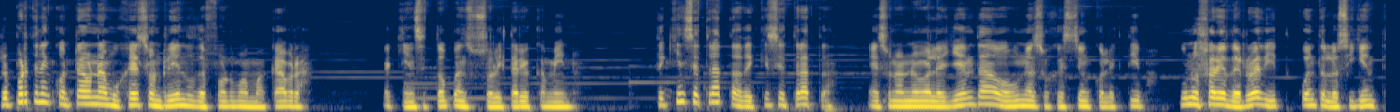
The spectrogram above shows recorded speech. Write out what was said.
reportan encontrar a una mujer sonriendo de forma macabra, a quien se topa en su solitario camino. ¿De quién se trata? ¿De qué se trata? ¿Es una nueva leyenda o una sugestión colectiva? Un usuario de Reddit cuenta lo siguiente.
